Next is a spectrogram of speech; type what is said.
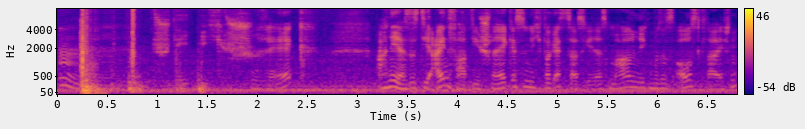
Hm, Stehe ich schräg? Ach nee, das ist die Einfahrt, die schräg ist und ich vergesse das jedes Mal und ich muss es ausgleichen.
